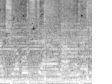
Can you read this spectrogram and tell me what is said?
my troubles down. I'm ready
